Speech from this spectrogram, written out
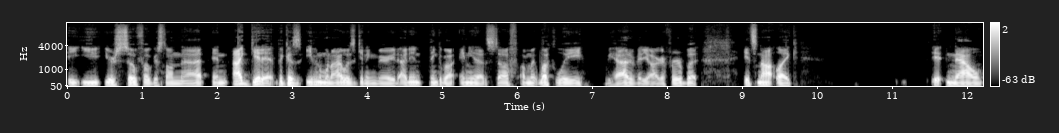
you, you're so focused on that. And i get it because even when i was getting married i didn't think about any of that stuff. I'm like luckily we had a videographer but it's not like it now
